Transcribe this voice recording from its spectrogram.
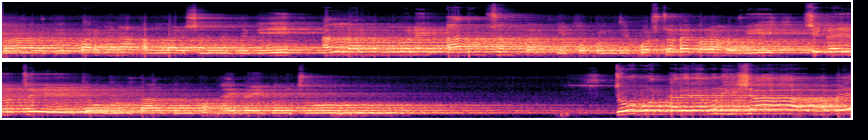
পা নাড়াতে পারবে না আল্লাহর সামনে থেকে। আল্লাহর নবী বলেন, আদম সন্তানকে প্রথম যে প্রশ্নটা করা হবে, সেটাই হচ্ছে, যৌবন কাল তুমি কোথায় ব্যয় করেছ? যৌবন কালের এমন হিসাব হবে।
